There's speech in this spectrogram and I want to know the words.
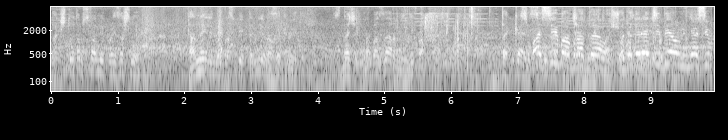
Так что там с вами произошло? Тоннели до проспекта Мира закрыты. Значит, на базар мне не попасть. Такая Спасибо, между еще Благодаря тебе у меня сегодня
